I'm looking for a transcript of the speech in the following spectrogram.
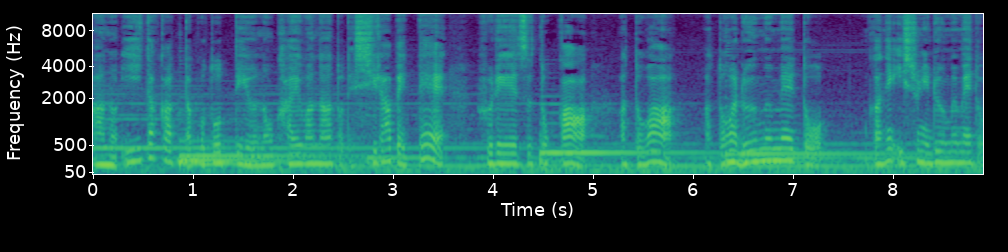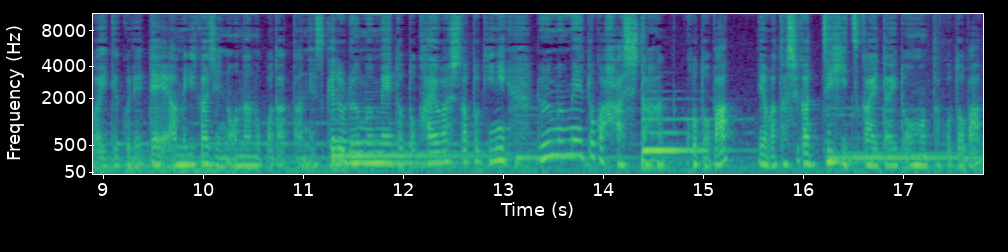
あの言いたかったことっていうのを会話の後で調べてフレーズとかあとはあとはルームメイトがね一緒にルームメイトがいてくれてアメリカ人の女の子だったんですけどルームメイトと会話した時にルームメイトが発した言葉で私がぜひ使いたいと思った言葉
